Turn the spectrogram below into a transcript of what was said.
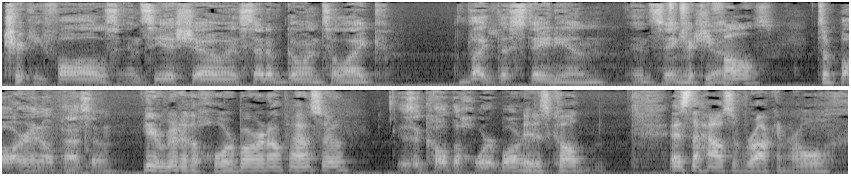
Tricky Falls and see a show instead of going to like like the stadium and seeing Tricky a show. Falls. It's a bar in El Paso. You ever been to the Whore Bar in El Paso? Is it called the Whore Bar? It is called. It's the House of Rock and Roll.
